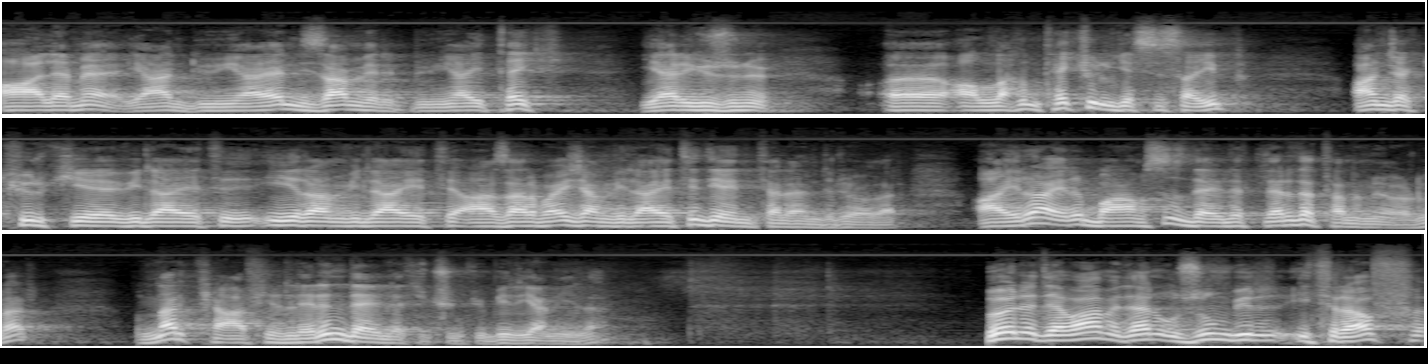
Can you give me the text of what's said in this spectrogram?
aleme yani dünyaya nizam verip dünyayı tek yeryüzünü e, Allah'ın tek ülgesi sayıp ancak Türkiye vilayeti, İran vilayeti, Azerbaycan vilayeti diye nitelendiriyorlar. Ayrı ayrı bağımsız devletleri de tanımıyorlar. Bunlar kafirlerin devleti çünkü bir yanıyla. Böyle devam eden uzun bir itiraf e,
